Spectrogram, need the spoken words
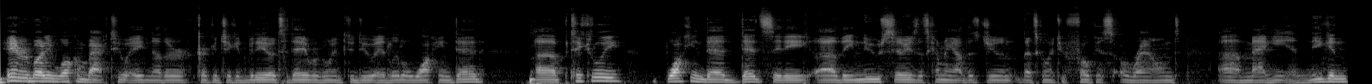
Hey everybody, welcome back to another Crooked Chicken video. Today we're going to do a little Walking Dead, uh, particularly Walking Dead Dead City, uh, the new series that's coming out this June that's going to focus around uh, Maggie and Negan.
